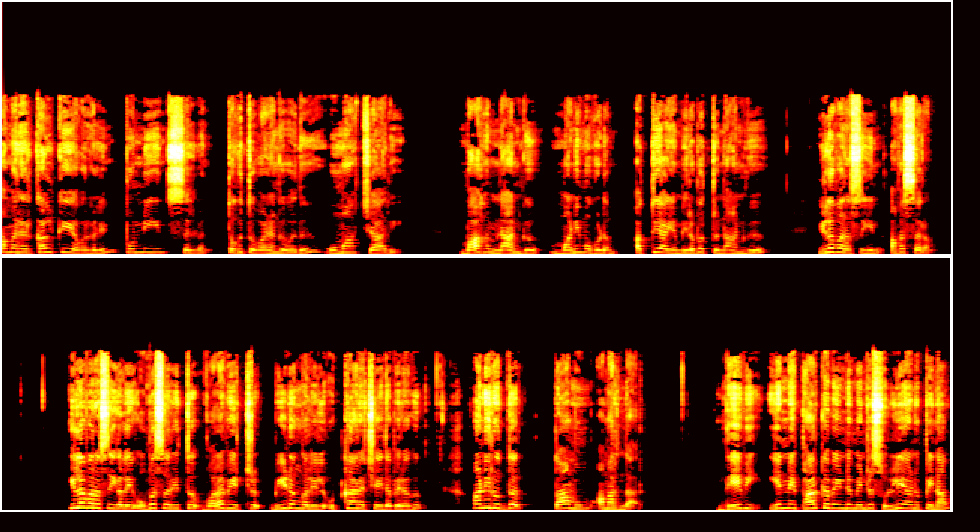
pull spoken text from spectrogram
அமரர் கல்கி அவர்களின் பொன்னியின் செல்வன். தொகுத்து வழங்குவது உமாச்சாரி. பாகம் நான்கு மணிமுகுடம் அத்தியாயம் இருபத்து நான்கு இளவரசியின் அவசரம். இளவரசிகளை உபசரித்து வரவேற்று பீடங்களில் உட்காரச் செய்த பிறகு அனிருத்தர் தாமும் அமர்ந்தார். தேவி என்னை பார்க்க வேண்டும் என்று சொல்லி அனுப்பினால்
